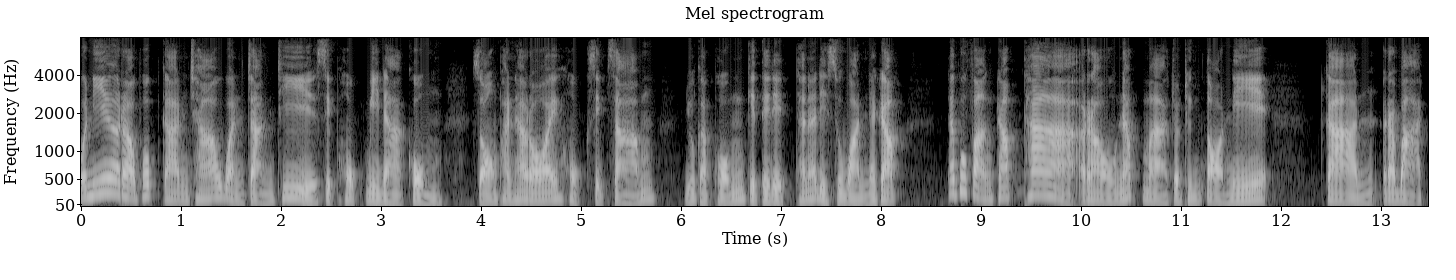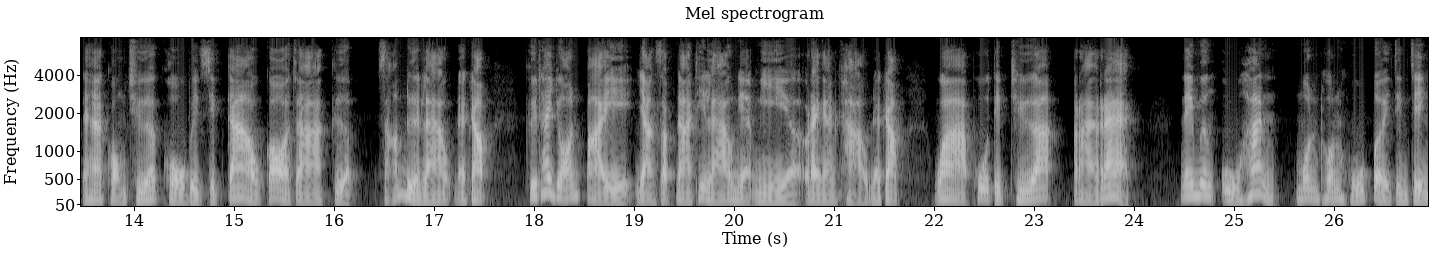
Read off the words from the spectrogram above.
วันนี้เราพบกันเช้าวันจันทร์ที่ 16 มีนาคม 2563 อยู่กับผมกิตติดิษธนดิษสุวรรณนะครับท่านผู้ฟังครับถ้าเรานับมาจนถึงตอนนี้ การระบาดนะฮะของเชื้อโควิด -19 ก็จะเกือบ 3 เดือนแล้วนะครับ คือถ้าย้อนไปอย่างสัปดาห์ที่แล้วเนี่ยมีรายงานข่าวนะครับ ว่าผู้ติดเชื้อรายแรก ในเมืองอู่ฮั่นมณฑลหูเป่ยจริง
